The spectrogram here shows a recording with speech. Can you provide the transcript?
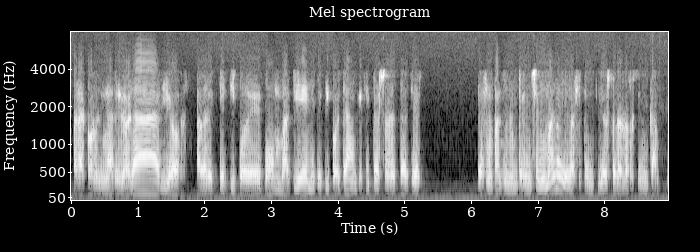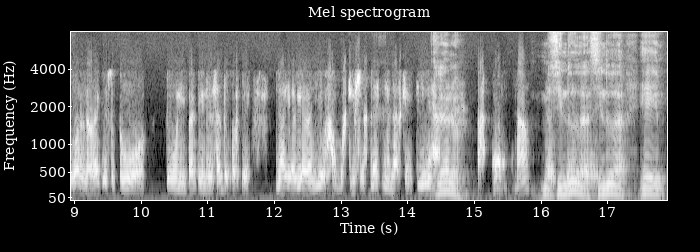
para coordinar el horario, a ver qué tipo de bomba tiene, qué tipo de tanques y todos esos detalles que hacen falta una intervención humana y a las 72 horas lo recibe en campo. bueno, la verdad que eso tuvo tuvo un impacto interesante porque nadie había vendido combustible en la Argentina. Claro. Sin duda, este, sin duda. Eh,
